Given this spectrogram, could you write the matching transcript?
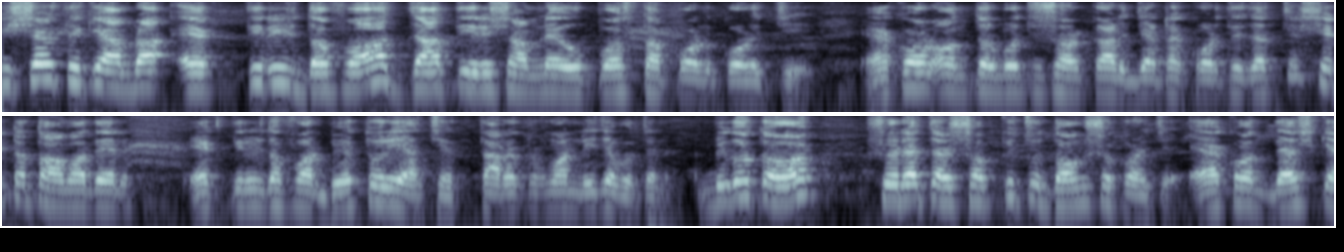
বিশ্বাস থেকে আমরা একত্রিশ দফা জাতির সামনে উপস্থাপন করেছি। এখন অন্তর্বর্তী সরকার যেটা করতে যাচ্ছে, সেটা তো আমাদের একত্রিশ দফার ভেতরই আছে। তারক রহমান নিজে বলছেন, বিগত স্বৈরাচার সবকিছু ধ্বংস করেছে, এখন দেশকে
